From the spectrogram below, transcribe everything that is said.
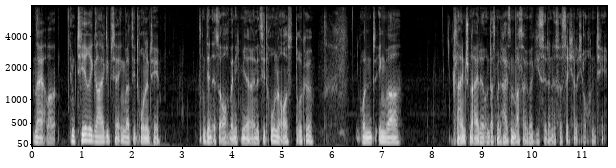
Naja, aber im Teeregal gibt es ja Ingwer-Zitronentee. Den ist auch, wenn ich mir eine Zitrone ausdrücke und Ingwer klein schneide und das mit heißem Wasser übergieße, dann ist das sicherlich auch ein Tee.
